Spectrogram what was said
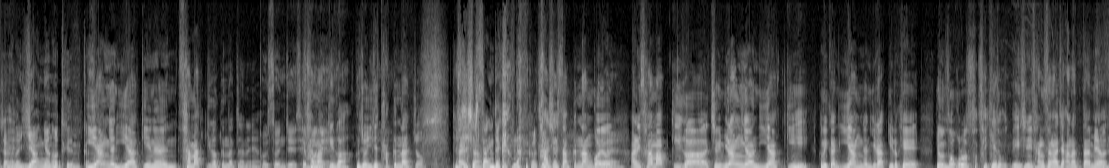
자. 그럼 2학년은 어떻게 됩니까? 2학년 2학기는 3학기가 끝났잖아요. 벌써 이제 세 번에 3학기가 그죠? 이제 다 끝났죠. 사실상 사실상 이제 끝난 거죠. 사실상 끝난 거예요. 네. 아니 3학기가 지금 1학년 2학기 그러니까 2학년 1학기 이렇게 연속으로 서- 계속 내신이 상승하지 않았다면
